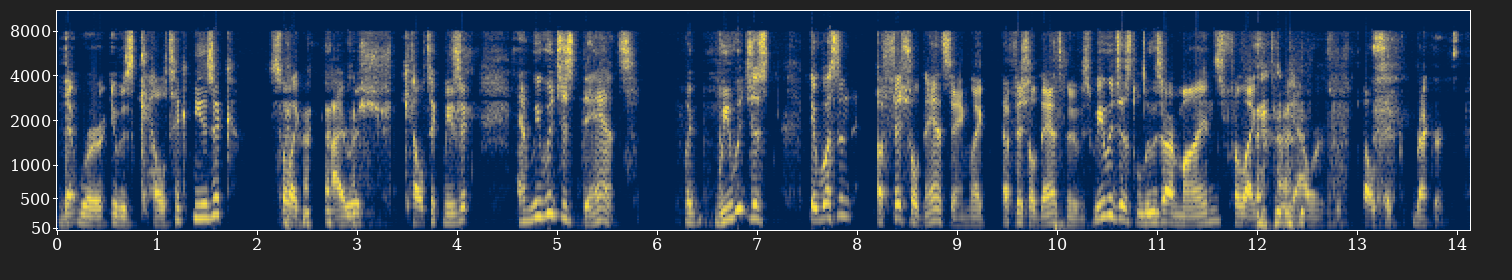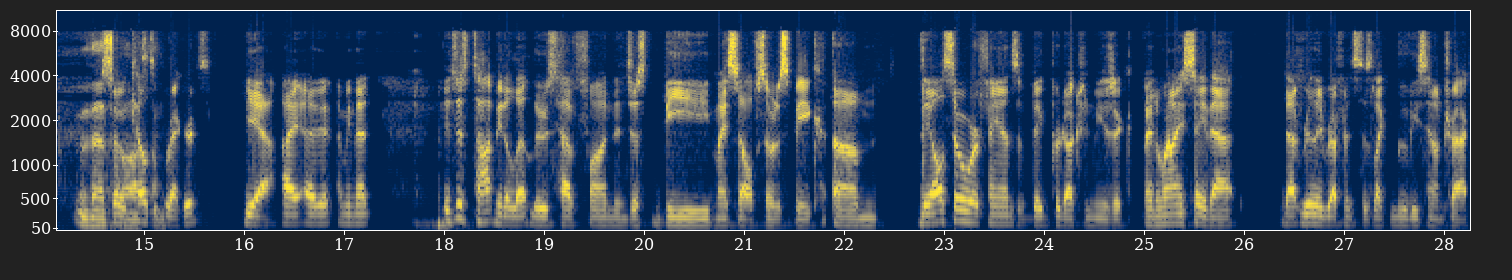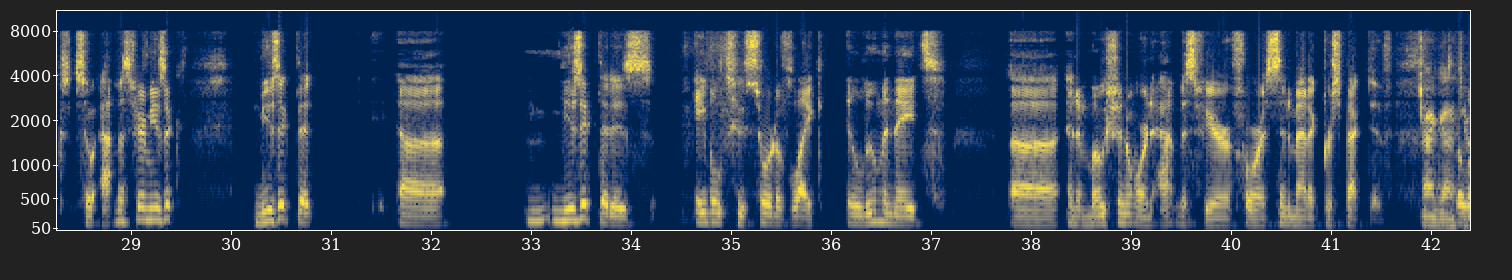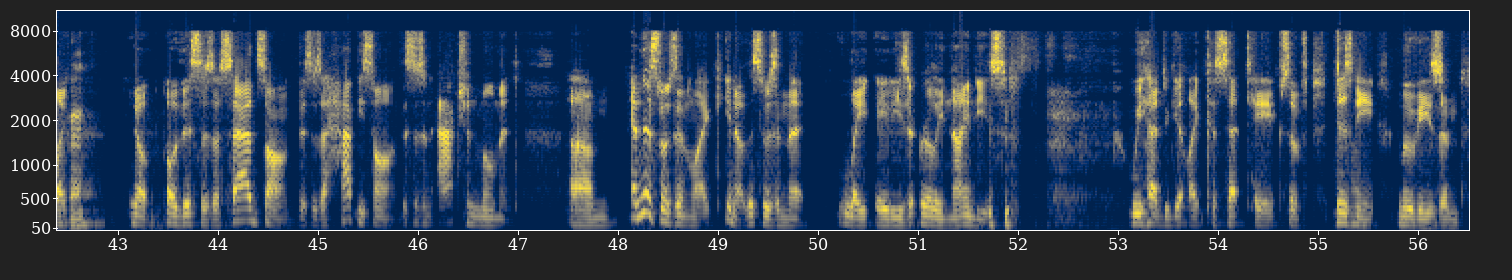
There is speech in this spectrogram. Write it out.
that were it was celtic music so like irish celtic music and we would just dance like we would just it wasn't official dancing like official dance moves. We would just lose our minds for like three hours with celtic records. That's so awesome. celtic records yeah I, I i mean that it just taught me to let loose have fun and just be myself so to speak. Um they also were fans of big production music. And when i say that that really references like movie soundtracks. So atmosphere music music that uh music that is able to sort of like illuminate uh, an emotion or an atmosphere for a cinematic perspective I got so, you. like, okay. you know, oh, this is a sad song. This is a happy song. This is an action moment. Um, and this was in like, you know, this was in the late 80s, early 90s. we had to get like cassette tapes of Disney movies and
